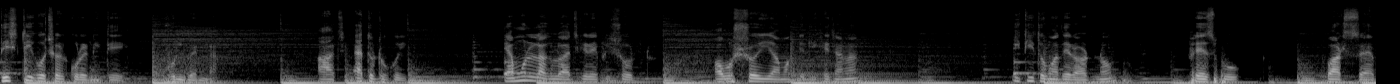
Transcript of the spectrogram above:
দৃষ্টিগোচর করে নিতে ভুলবেন না। আজ এতটুকুই। কেমন লাগল আজকের এপিসোড অবশ্যই আমাকে লিখে জানান। ইতি তোমাদের অর্ণব। ফেসবুক হোয়াটসঅ্যাপ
